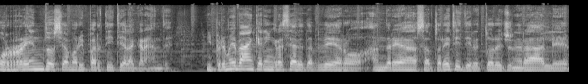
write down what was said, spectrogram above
orrendo, siamo ripartiti alla grande. Mi premeva anche ringraziare davvero Andrea Sartoretti, direttore generale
